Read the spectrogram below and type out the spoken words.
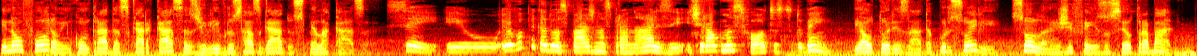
e não foram encontradas carcaças de livros rasgados pela casa. Sei, eu eu vou pegar duas páginas para análise e tirar algumas fotos, tudo bem? E autorizada por Sueli, Solange fez o seu trabalho.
